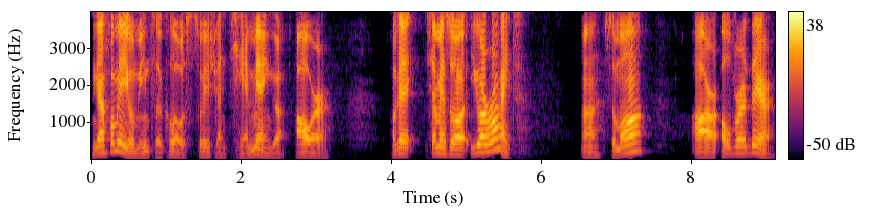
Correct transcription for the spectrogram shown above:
你看后面有名词 clothes，所以选前面一个 our。OK，下面说 You are right。啊，什么 are over there？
